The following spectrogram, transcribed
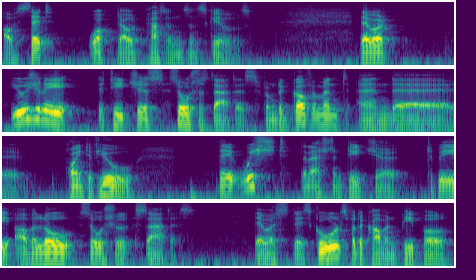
of set, worked out patterns and skills. They were usually the teacher's social status from the government and uh, point of view, they wished the national teacher to be of a low social status. There was the schools for the common people.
